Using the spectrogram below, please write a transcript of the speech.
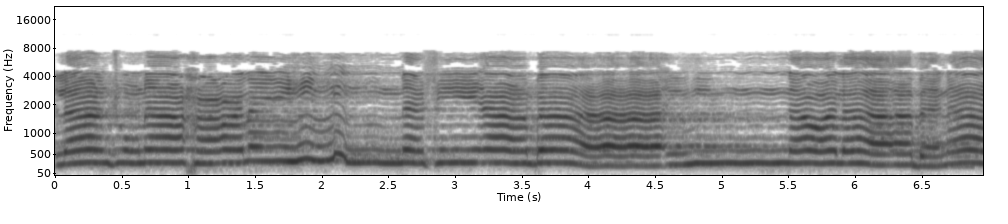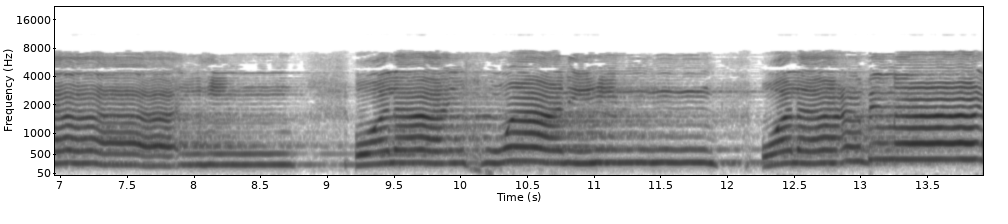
لَّا جُنَاحَ عَلَيْهِنَّ في آبائهن ولا أبنائهن ولا إخوانهن ولا أبناء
